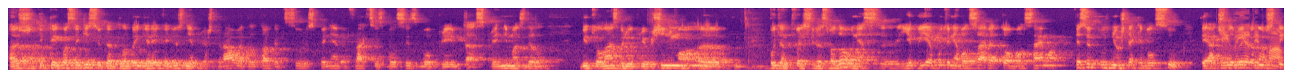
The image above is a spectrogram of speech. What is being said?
Aš tik tai pasakysiu, kad labai gerai, kad jūs neprieštaravo dėl to, kad Saulis Penėvė frakcijos balsais buvo priimtas sprendimas dėl Vyto Landsbergio privažinimo e, būtent valstybės vadovų, nes e, jeigu jie būtų nebalsavę to balsavimo, tiesiog būtų neužtekę balsų. Tai ačiū tai labai, kad nors tai...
